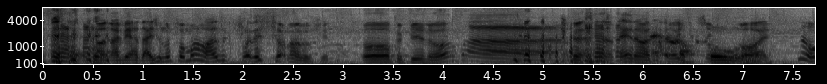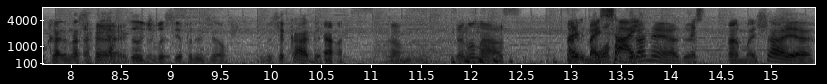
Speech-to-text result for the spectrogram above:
Não, na verdade não foi uma rosa que floresceu, não, meu filho. Ô, Pepino, opa! É, não, até hoje eu sou rosa. Não, cara, nasce dentro de você, por exemplo. Você caga. Não, Não, você não nasce. Mas, mas sai. merda. Ah, mas sai, é.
